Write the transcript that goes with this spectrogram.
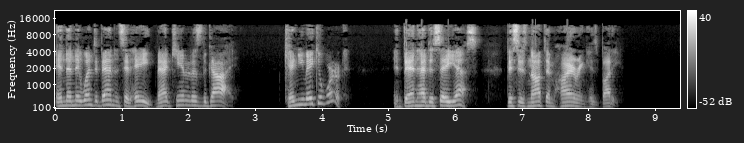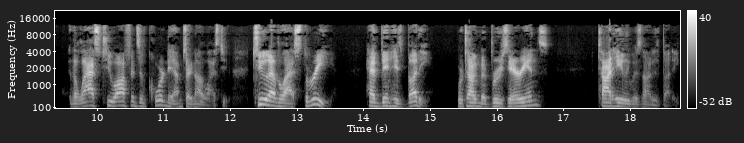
And then they went to Ben and said, Hey, Matt Canada's the guy. Can you make it work? And Ben had to say yes. This is not them hiring his buddy. The last two offensive coordinators, I'm sorry, not the last two, two out of the last three have been his buddy. We're talking about Bruce Arians. Todd Haley was not his buddy.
